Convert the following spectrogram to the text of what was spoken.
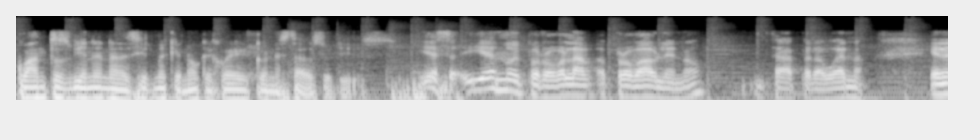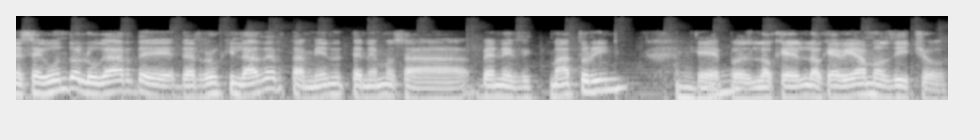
cuántos vienen a decirme que no, que juegue con Estados Unidos. Y es, y es muy probable, ¿no? pero bueno. En el segundo lugar de, Rookie Ladder también tenemos a Benedict Maturin, que pues lo que, lo que habíamos dicho,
